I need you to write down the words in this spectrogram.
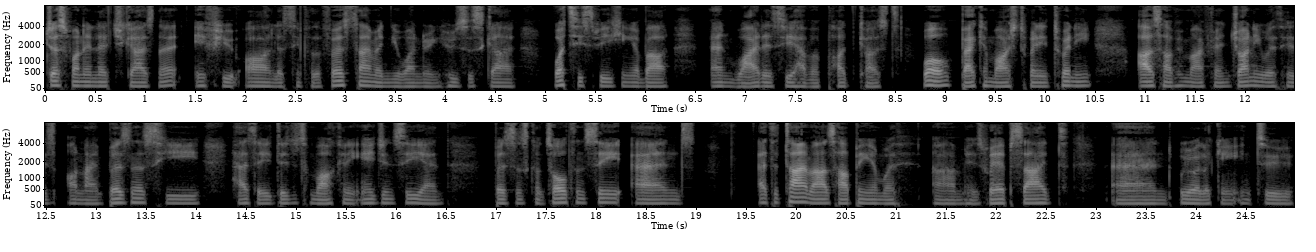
just want to let you guys know if you are listening for the first time and you're wondering who's this guy, what's he speaking about, and why does he have a podcast? Well, back in March 2020, I was helping my friend Johnny with his online business. He has a digital marketing agency and business consultancy, and at the time I was helping him with um, his website, and we were looking into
